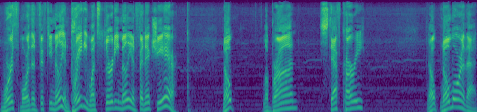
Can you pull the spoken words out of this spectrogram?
worth more than 50 million? Brady wants 30 million for next year. Nope. LeBron, Steph Curry. Nope, no more of that.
